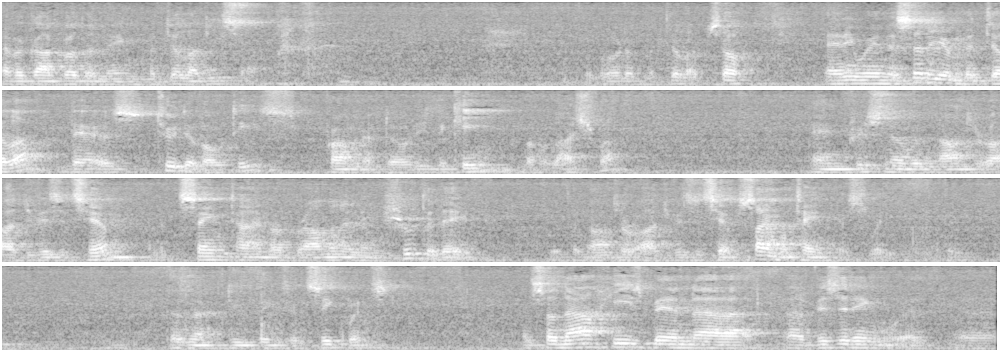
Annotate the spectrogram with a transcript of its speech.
Have a godbrother named Mithiladisa, the Lord of Mithila. So, anyway, in the city of Mithila, there's two devotees, prominent devotees, the king, Bahulashva, and Krishna with an entourage visits him, and at the same time a brahmana named Shrutadev with an entourage visits him simultaneously. He doesn't have to do things in sequence. And so now he's been uh, uh, visiting with, uh,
